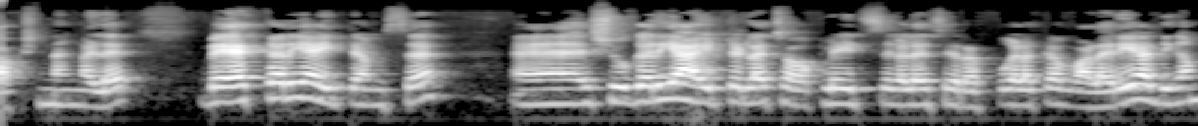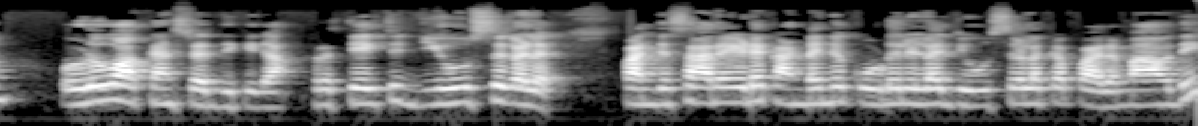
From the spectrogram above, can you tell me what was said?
ഭക്ഷണങ്ങൾ ബേക്കറി ഐറ്റംസ് ഷുഗറി ആയിട്ടുള്ള ചോക്ലേറ്റ്സുകൾ സിറപ്പുകളൊക്കെ വളരെയധികം ഒഴിവാക്കാൻ ശ്രദ്ധിക്കുക. പ്രത്യേകിച്ച് ജ്യൂസുകൾ പഞ്ചസാരയുടെ കണ്ടന്റ് കൂടുതലുള്ള ജ്യൂസുകളൊക്കെ പരമാവധി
